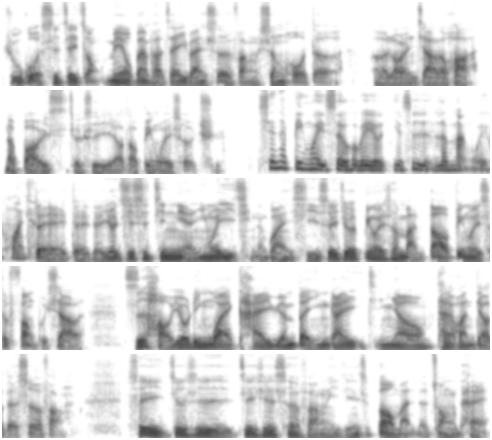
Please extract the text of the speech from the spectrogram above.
如果是这种没有办法在一般社房生活的呃老人家的话，那不好意思，就是也要到病危社区。现在病危社会不会有也是人满为患？对对对，尤其是今年因为疫情的关系，所以就是病危社满到病危社放不下了，只好又另外开原本应该已经要汰换掉的社房。所以就是这些设房已经是爆满的状态，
